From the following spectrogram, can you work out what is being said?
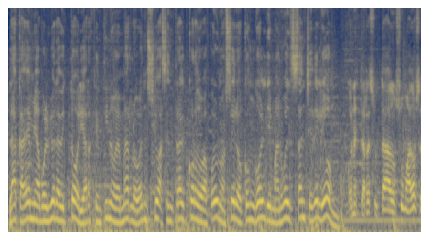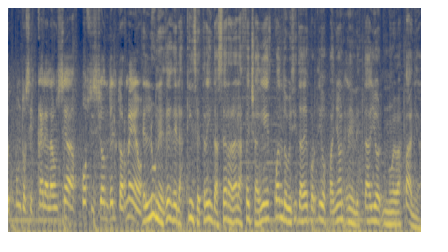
La academia volvió a la victoria. Argentino de Merlo venció a Central Córdoba por 1 a 0 con gol de Manuel Sánchez de León. Con este resultado suma 12 puntos y escala la onceada posición del torneo. El lunes desde las 15.30 cerrará la fecha 10 cuando visita Deportivo Español en el Estadio Nueva España.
